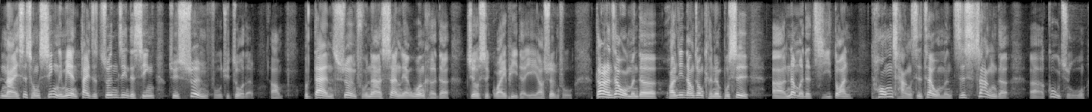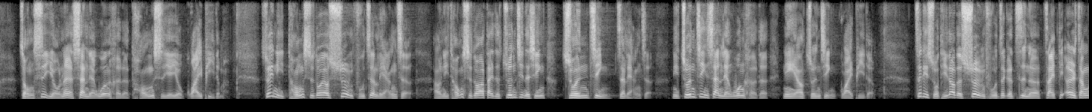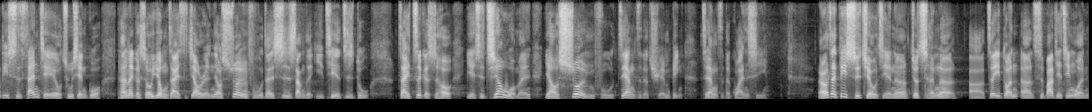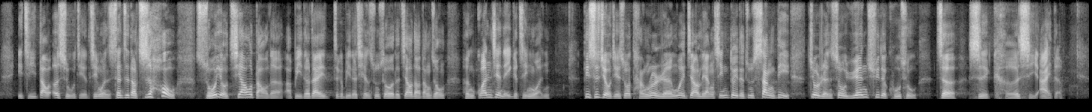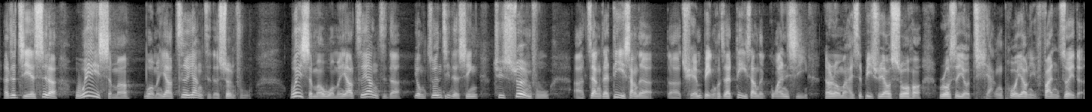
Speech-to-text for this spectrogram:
乃是从心里面带着尊敬的心去顺服去做的。啊，不但顺服那善良温和的，就是乖僻的也要顺服。当然，在我们的环境当中，可能不是呃那么的极端，通常是在我们之上的呃雇主，总是有那个善良温和的，同时也有乖僻的嘛。所以你同时都要顺服这两者，啊，你同时都要带着尊敬的心尊敬这两者。你尊敬善良温和的，你也要尊敬乖僻的。这里所提到的“顺服”这个字呢，在第二章第十三节也有出现过。他那个时候用在是叫人要顺服在世上的一切制度，在这个时候也是叫我们要顺服这样子的权柄，这样子的关系。然后在第十九节呢，就成了。啊，这一段呃十八节经文，以及到二十五节经文，甚至到之后所有教导的啊，彼得在这个彼得前书所有的教导当中，很关键的一个经文。第十九节说：“倘若人为叫良心对得住上帝，就忍受冤屈的苦楚，这是可喜爱的。”他就解释了为什么我们要这样子的顺服，为什么我们要这样子的用尊敬的心去顺服。啊，这样在地上的呃权柄或者在地上的关系，当然我们还是必须要说哈，若是有强迫要你犯罪的，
